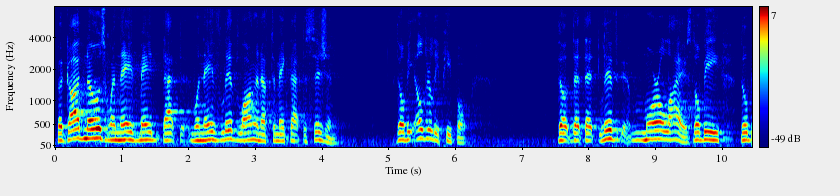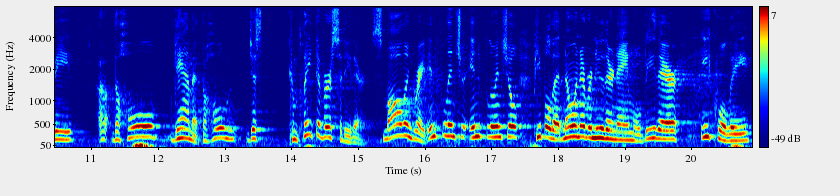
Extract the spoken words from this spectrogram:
But God knows when they've made that when they've lived long enough to make that decision. There'll be elderly people that, that lived moral lives. There'll be, there'll be uh, the whole gamut, the whole just complete diversity there. Small and great, influential, influential people that no one ever knew their name will be there equally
